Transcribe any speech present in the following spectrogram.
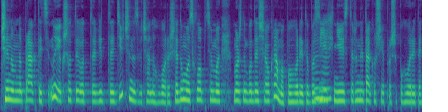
чином на практиці, ну якщо ти от від дівчини, звичайно, говориш, я думаю, з хлопцями можна буде ще окремо поговорити, бо mm-hmm. з їхньої сторони також є про що поговорити.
